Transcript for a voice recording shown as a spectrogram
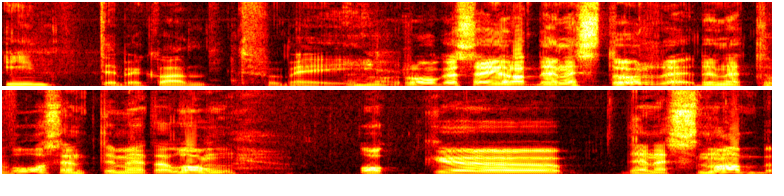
inte bekant för mig. Roger säger att den är större, den är två centimeter lång. Och uh, den är snabb,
